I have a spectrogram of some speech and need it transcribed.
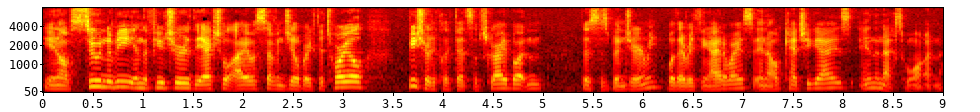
you know, soon to be in the future, the actual iOS 7 jailbreak tutorial, be sure to click that subscribe button. This has been Jeremy with Everything iDevice, and I'll catch you guys in the next one.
